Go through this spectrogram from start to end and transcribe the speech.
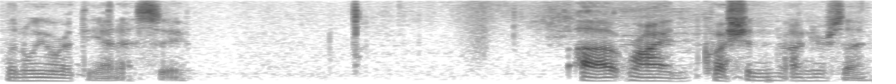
when we were at the NSC. Uh, Ryan, question on your side?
